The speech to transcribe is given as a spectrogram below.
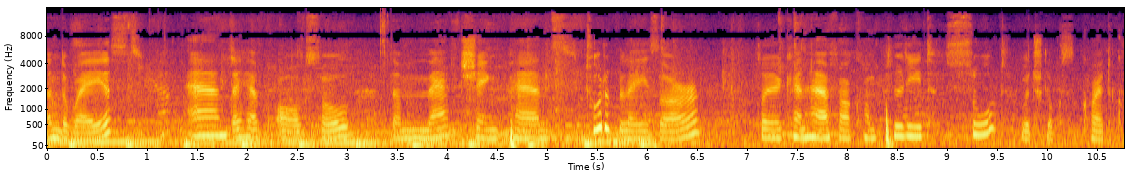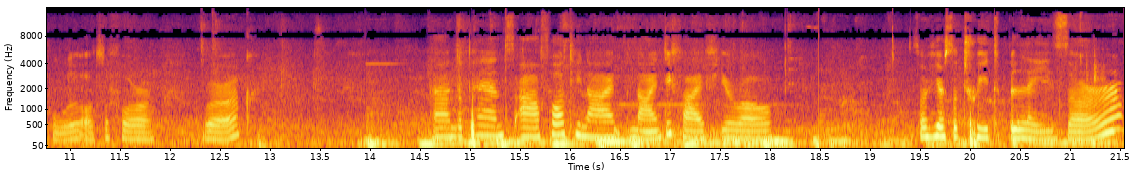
in the waist. And they have also the matching pants to the blazer. So you can have a complete suit which looks quite cool also for work. And the pants are 49.95 euro. So here's a tweed blazer.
